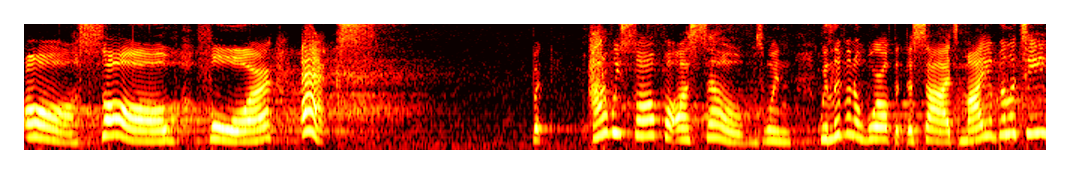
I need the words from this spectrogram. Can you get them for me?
all. Solve for X. But how do we solve for ourselves when we live in a world that decides my ability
